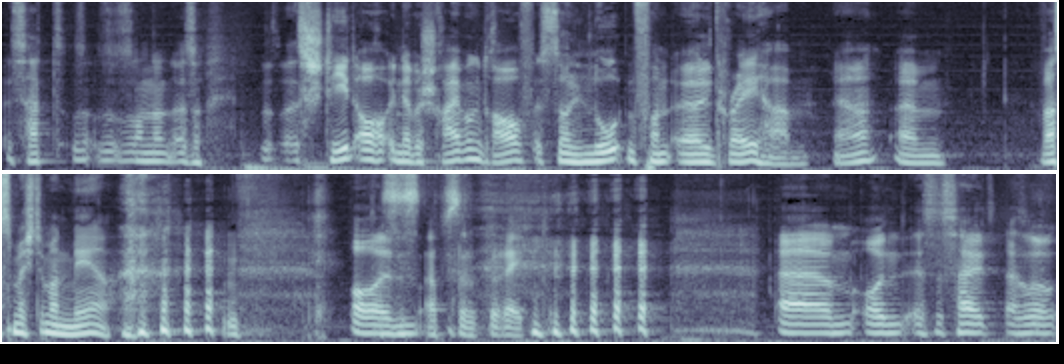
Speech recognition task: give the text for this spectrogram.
es hat, sondern, also es steht auch in der Beschreibung drauf, es soll Noten von Earl Grey haben. Ja, ähm, was möchte man mehr? und, das ist absolut korrekt. ähm, und es ist halt, also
